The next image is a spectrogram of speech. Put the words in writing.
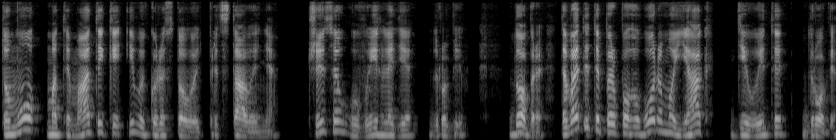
Тому математики і використовують представлення чисел у вигляді дробів. Добре, давайте тепер поговоримо, як ділити дробі.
